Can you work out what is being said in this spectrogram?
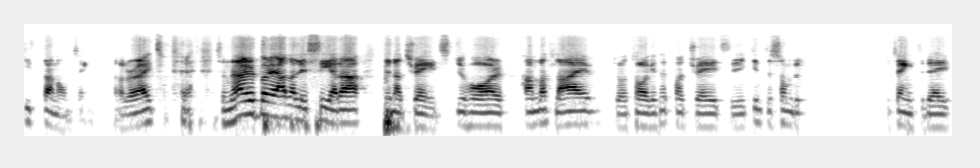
hitta någonting. All right? Så när du börjar analysera dina trades, du har handlat live, du har tagit ett par trades, det gick inte som du tänkte dig.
